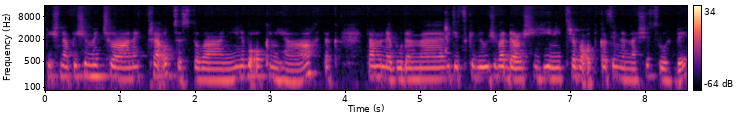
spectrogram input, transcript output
když napíšeme článek třeba o cestování nebo o knihách, tak tam nebudeme vždycky využívat další jiný třeba odkazy na naše služby.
